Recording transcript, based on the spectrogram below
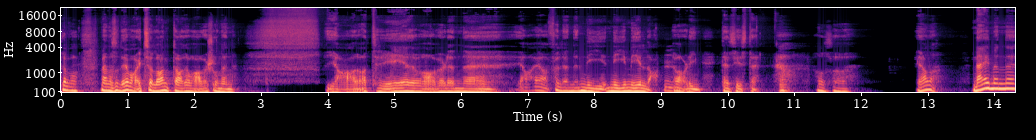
Det var, men altså, det var ikke så langt, da. Det var vel sånn en Ja, det var tre Det var vel en eh, Ja, iallfall en ni, ni mil, da. Det var vel den siste. Og så Ja da. Nei, men eh,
